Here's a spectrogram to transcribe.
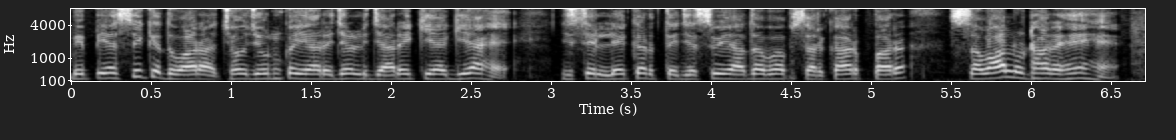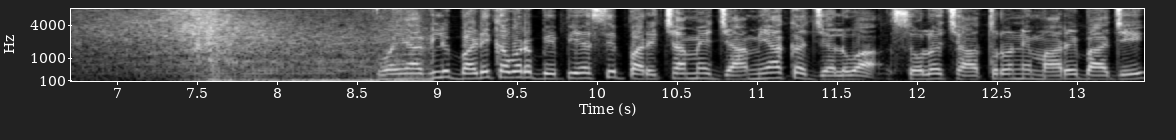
बीपीएससी के द्वारा 6 जून को यह रिज़ल्ट जारी किया गया है, जिसे लेकर तेजस्वी यादव अब सरकार पर सवाल उठा रहे हैं। वहीं अगली बड़ी खबर बीपीएससी परीक्षा में जामिया का जलवा। 16 छात्रों ने मारे बाजी।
